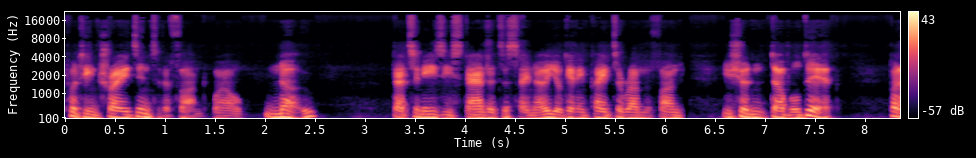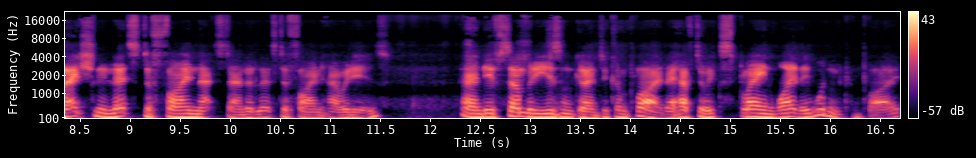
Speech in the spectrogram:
putting trades into the fund. Well, no. That's an easy standard to say no, you're getting paid to run the fund. You shouldn't double dip. But actually, let's define that standard. Let's define how it is. And if somebody isn't going to comply, they have to explain why they wouldn't comply.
